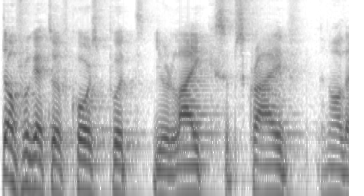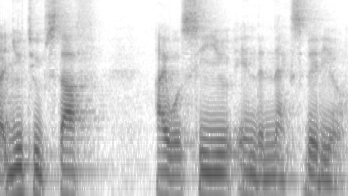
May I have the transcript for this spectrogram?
Don't forget to, of course, put your like, subscribe, and all that YouTube stuff. I will see you in the next video.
